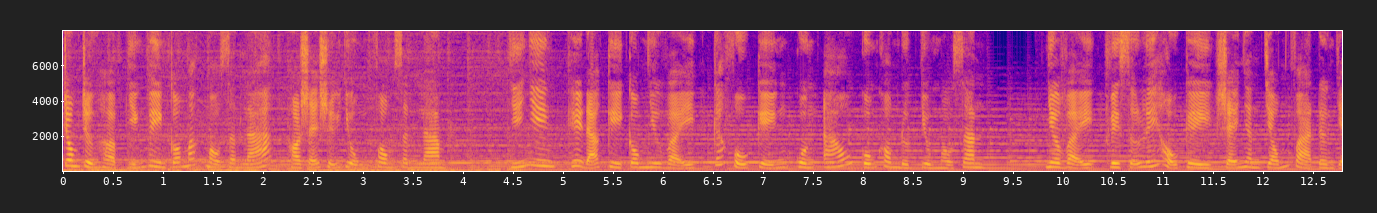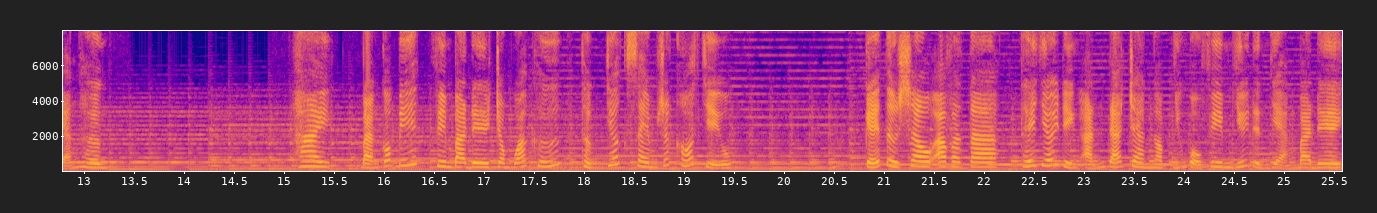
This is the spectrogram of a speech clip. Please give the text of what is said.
Trong trường hợp diễn viên có mắt màu xanh lá, họ sẽ sử dụng phông xanh lam. Dĩ nhiên, khi đã kỳ công như vậy, các phụ kiện, quần áo cũng không được dùng màu xanh Nhờ vậy, việc xử lý hậu kỳ sẽ nhanh chóng và đơn giản hơn. 2. Bạn có biết phim 3D trong quá khứ thực chất xem rất khó chịu? Kể từ sau Avatar, thế giới điện ảnh đã tràn ngập những bộ phim dưới định dạng 3D.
